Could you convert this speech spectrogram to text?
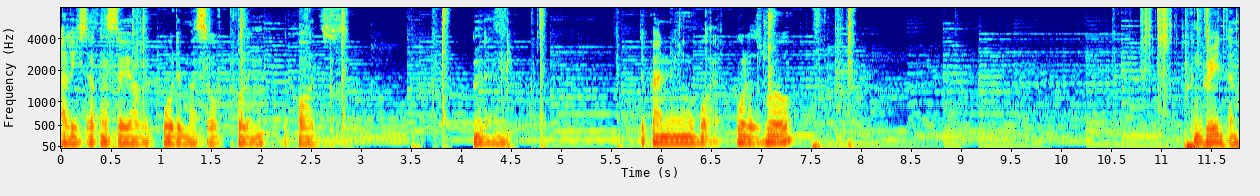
at least I can say I recorded myself pulling the cards. And then, depending on what I pull as well, I can grade them.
